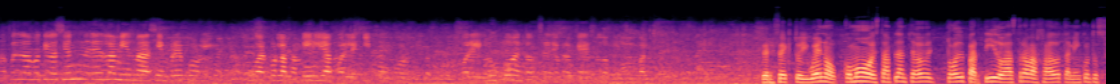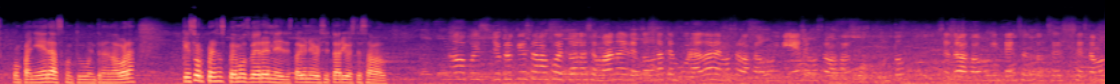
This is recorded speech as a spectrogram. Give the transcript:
Ah, pues la motivación es la misma, siempre por jugar por la familia, por el equipo, por, por el grupo, entonces yo creo que eso es lo principal. Perfecto, y bueno, ¿cómo está planteado todo el partido? ¿Has trabajado también con tus compañeras, con tu entrenadora? ¿Qué sorpresas podemos ver en el estadio universitario este sábado? No, pues yo creo que es trabajo de toda la semana y de toda una temporada. Hemos trabajado muy bien, hemos trabajado en conjunto, se ha trabajado muy intenso, entonces estamos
